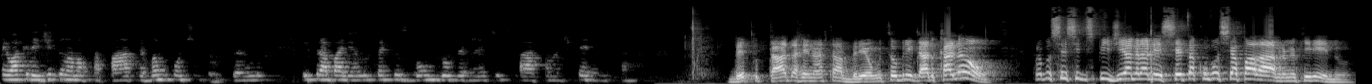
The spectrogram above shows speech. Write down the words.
eu acredito na nossa pátria, vamos continuar lutando e trabalhando para que os bons governantes façam a diferença. Deputada Renata Abreu, muito obrigado. Carlão, para você se despedir e agradecer, está com você a palavra, meu querido.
